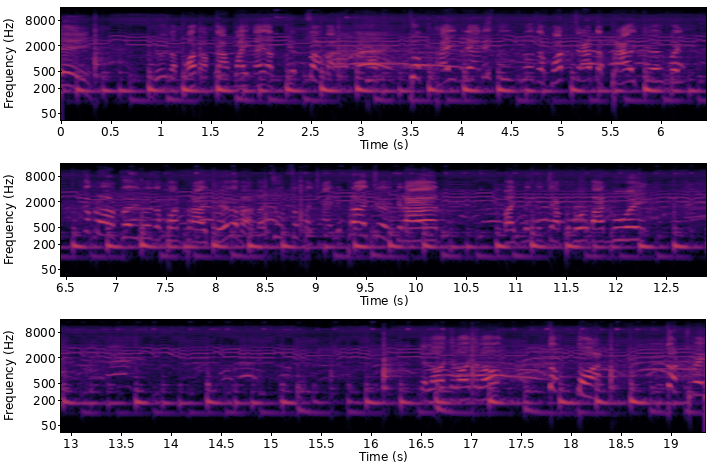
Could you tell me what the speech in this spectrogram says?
ទេរឿងសផតឱកាសវាយដៃអត់ទៀតសោះបាទជួបថៃម្នាក់នេះគឺរឿងសផតច្រើនតែប្រើជើងវិញកម្រអគុយរឿងសផតប្រើជើងបាទបើជួបសុបបច្ឆៃនេះប្រើជើងច្រើន បាច់មិនទៅចាប់ព្រួលបានមួយចលោចលោចលោទុបទាត់ទាត់ឆ្វេង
